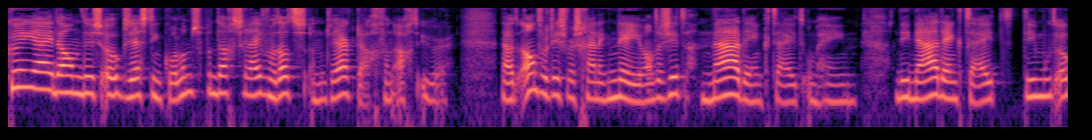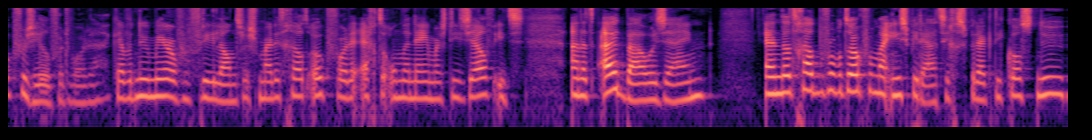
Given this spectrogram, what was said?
Kun jij dan dus ook 16 columns op een dag schrijven? Want dat is een werkdag van 8 uur. Nou, het antwoord is waarschijnlijk nee, want er zit nadenktijd omheen. Die nadenktijd, die moet ook verzilverd worden. Ik heb het nu meer over freelancers, maar dit geldt ook voor de echte ondernemers die zelf iets aan het uitbouwen zijn. En dat geldt bijvoorbeeld ook voor mijn inspiratiegesprek. Die kost nu um,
